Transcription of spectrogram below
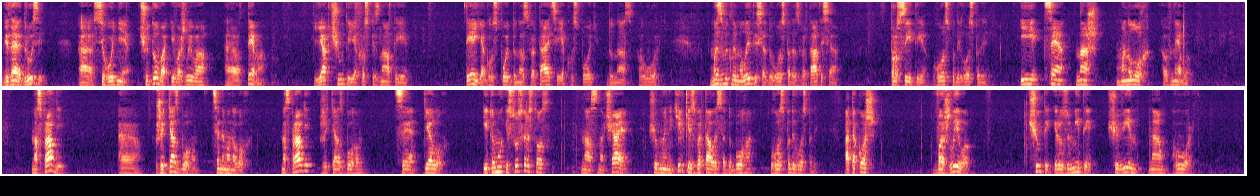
Вітаю, друзі! Е, Сьогодні чудова і важлива е, тема. Як чути, як розпізнати те, як Господь до нас звертається, як Господь до нас говорить. Ми звикли молитися до Господа, звертатися, просити, Господи, Господи. І це наш монолог в небо. Насправді, е, життя з Богом це не монолог. Насправді, життя з Богом це діалог. І тому Ісус Христос нас навчає, щоб ми не тільки зверталися до Бога, Господи, Господи, а також важливо чути і розуміти, що Він нам говорить.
